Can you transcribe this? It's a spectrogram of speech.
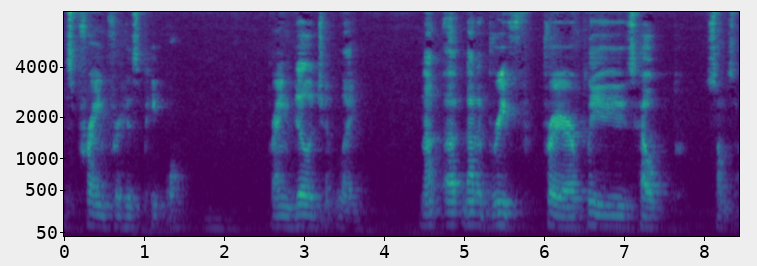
is praying for his people, praying diligently. Not a, not a brief prayer, please help some so.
